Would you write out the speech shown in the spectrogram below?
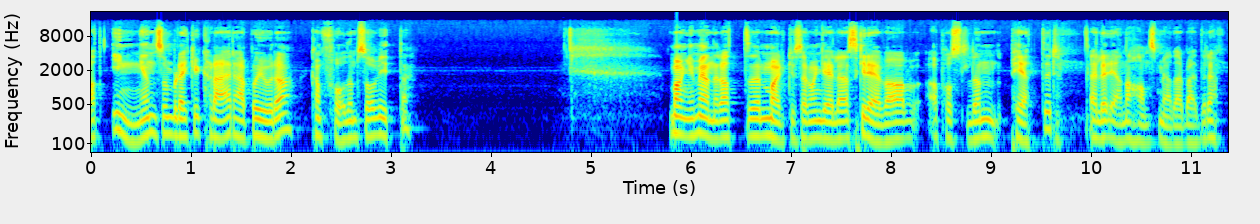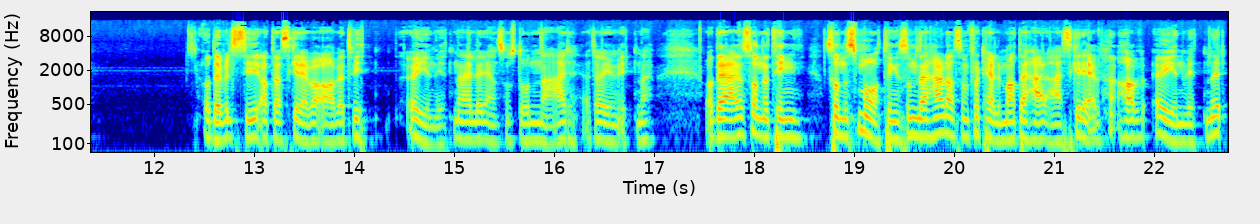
at ingen som bleker klær her på jorda, kan få dem så hvite. Mange mener at Markus' evangeliet er skrevet av apostelen Peter, eller en av hans medarbeidere. Og det vil si at det er skrevet av et øyenvitne eller en som sto nær et øyenvitne. Og det er jo sånne ting, sånne småting som det her da, som forteller meg at det her er skrevet av øyenvitner.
